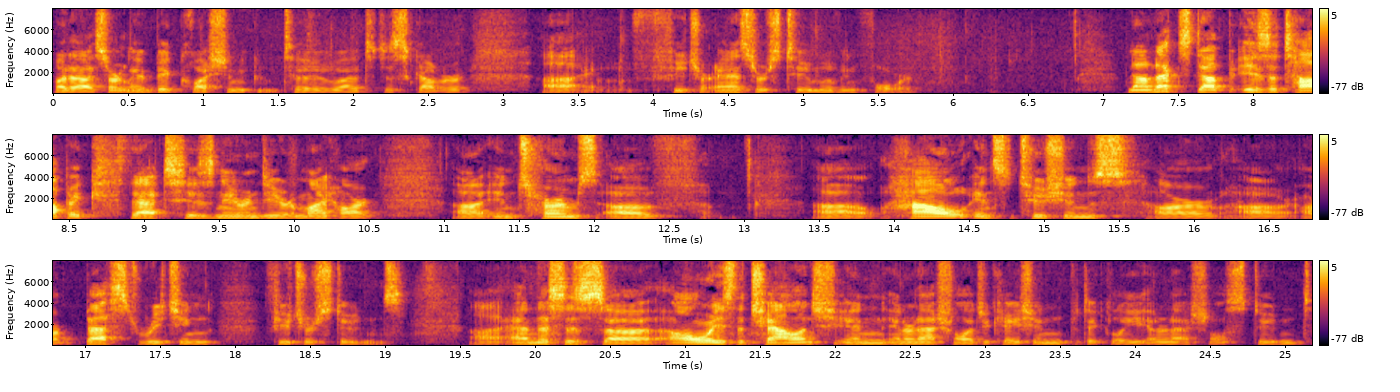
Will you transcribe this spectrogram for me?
But certainly a big question to to discover uh, future answers to moving forward. Now, next up is a topic that is near and dear to my heart uh, in terms of uh, how institutions are, are, are, best reaching future students. Uh, and this is uh, always the challenge in international education, particularly international student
